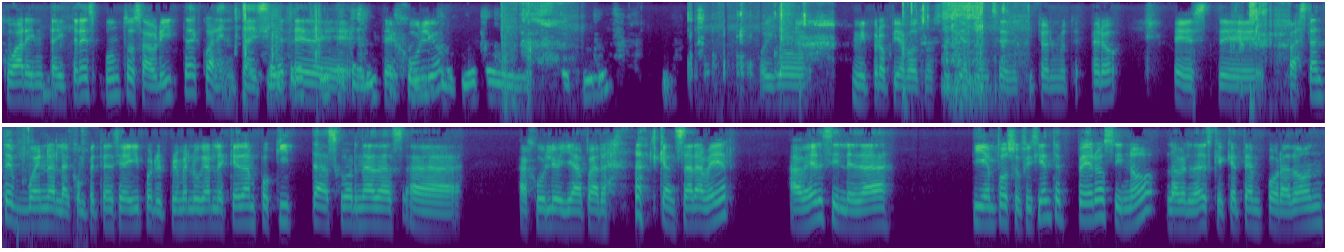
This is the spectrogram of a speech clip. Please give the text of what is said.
43 puntos ahorita, 47 de, de julio. Oigo mi propia voz, no sé si alguien se quitó el mute, pero este bastante buena la competencia ahí por el primer lugar. Le quedan poquitas jornadas a, a Julio ya para alcanzar a ver, a ver si le da tiempo suficiente, pero si no, la verdad es que qué temporadón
